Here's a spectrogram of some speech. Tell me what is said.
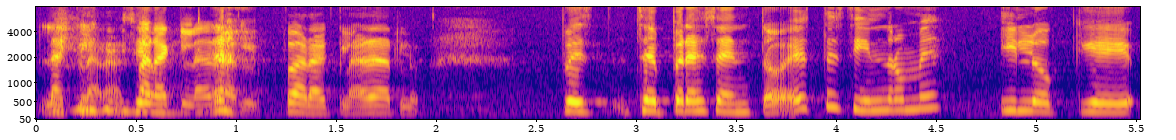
la aclaración. para aclararlo. para aclararlo. Pues se presentó este síndrome y lo que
